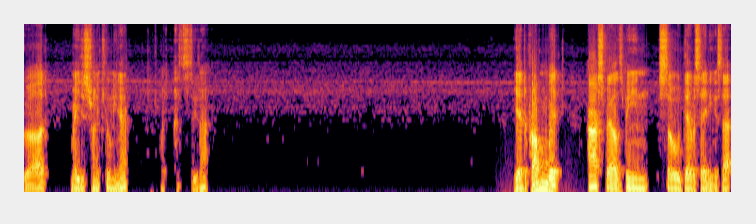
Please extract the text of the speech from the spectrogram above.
god. Mage is trying to kill me now. Right, let's do that. Yeah, the problem with our spells being so devastating is that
